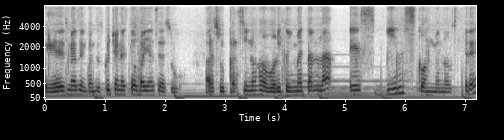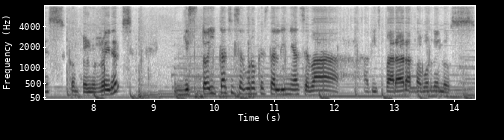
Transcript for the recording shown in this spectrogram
Es más, en cuanto escuchen esto, váyanse a su a su casino favorito y métanla. Es Bills con menos 3 contra los Raiders. Estoy casi seguro que esta línea se va a disparar a favor de los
